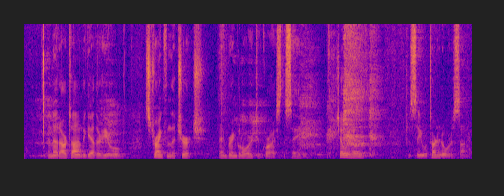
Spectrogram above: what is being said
and that our time together here will strengthen the church and bring glory to Christ the Savior. Shall we have? Let's see, we'll turn it over to Sonny.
